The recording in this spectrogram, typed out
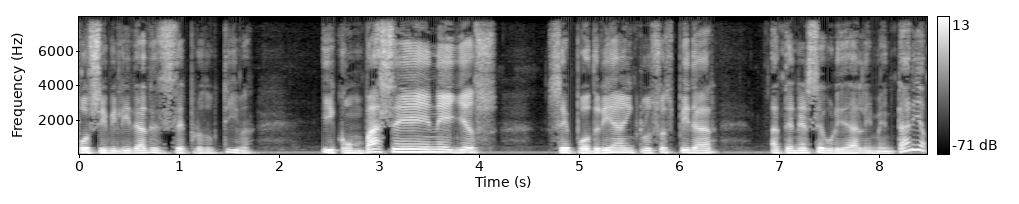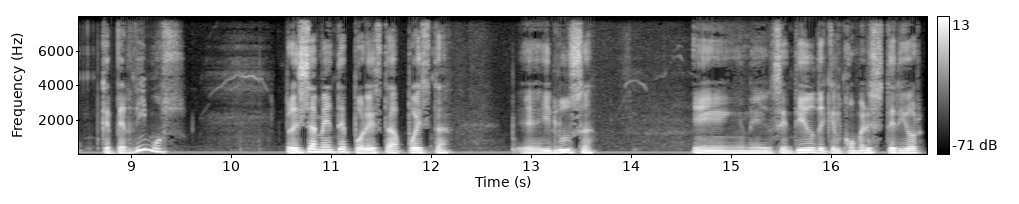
posibilidades de ser productiva. Y con base en ellos se podría incluso aspirar a tener seguridad alimentaria que perdimos. Precisamente por esta apuesta eh, ilusa en el sentido de que el comercio exterior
